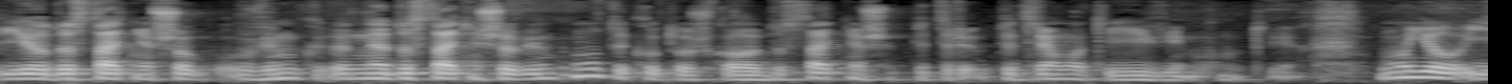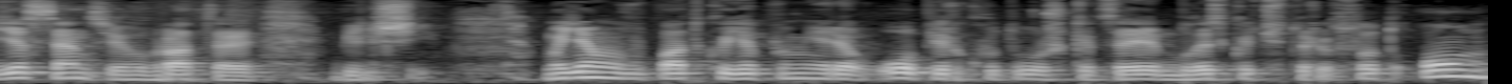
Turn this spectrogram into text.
Його достатньо, щоб вимк... недостатньо, щоб вімкнути котушку, але достатньо, щоб підтри- підтримувати її вімкнутою. Тому є сенс його брати більший. В моєму випадку я поміряв опір котушки, це близько 400 Ом.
